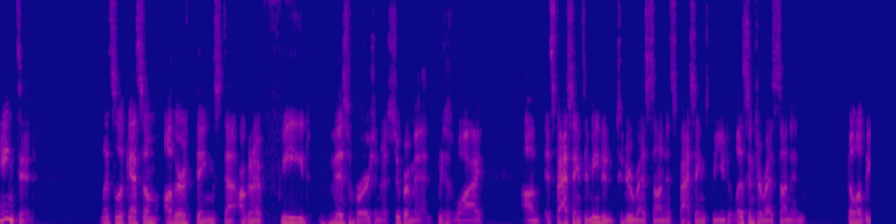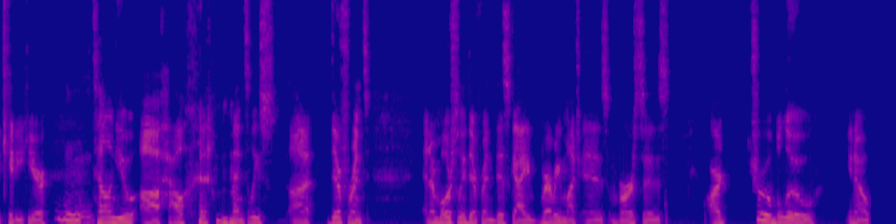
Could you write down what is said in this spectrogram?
painted, let's look at some other things that are going to feed this version of Superman, which is why um, it's fascinating to me to, to do Red Son. It's fascinating for you to listen to Red Son and the lovely Kitty here Mhm. telling you uh, how mentally uh, different and emotionally different this guy very much is versus our true blue, you know,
